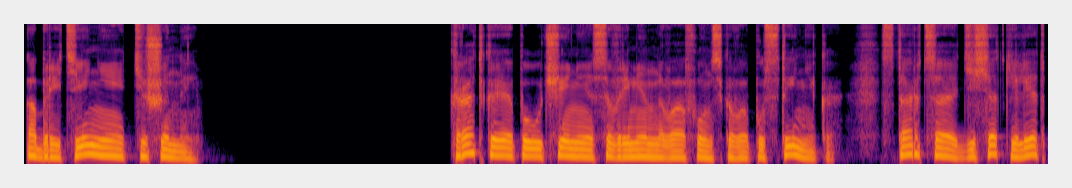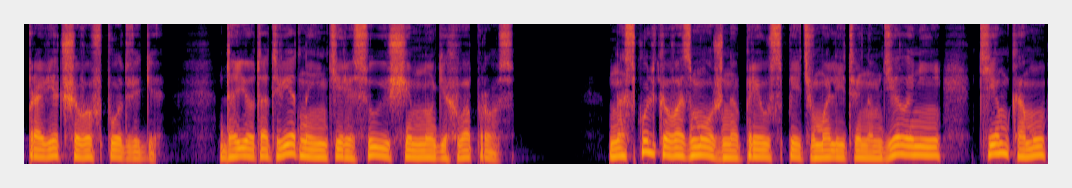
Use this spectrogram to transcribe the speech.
Обретение тишины Краткое поучение современного афонского пустынника, старца, десятки лет проведшего в подвиге, дает ответ на интересующий многих вопрос. Насколько возможно преуспеть в молитвенном делании тем, кому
